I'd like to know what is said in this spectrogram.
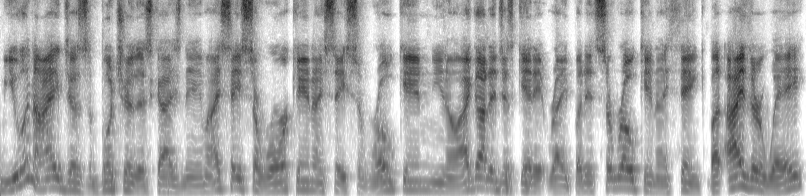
you and I just butcher this guy's name. I say Sorokin, I say Sorokin. You know, I got to just get it right, but it's Sorokin, I think. But either way,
